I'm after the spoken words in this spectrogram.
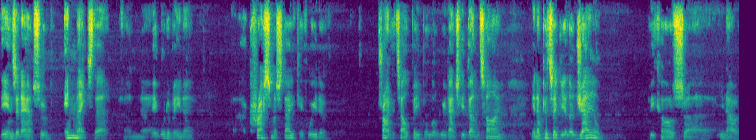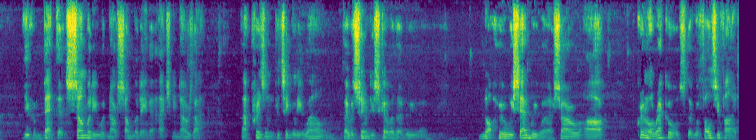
the ins and outs of inmates there, and uh, it would have been a crass mistake if we'd have tried to tell people that we'd actually done time in a particular jail because, uh, you know, you can bet that somebody would know somebody that actually knows that that prison particularly well. They would soon discover that we were not who we said we were. So our criminal records that were falsified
